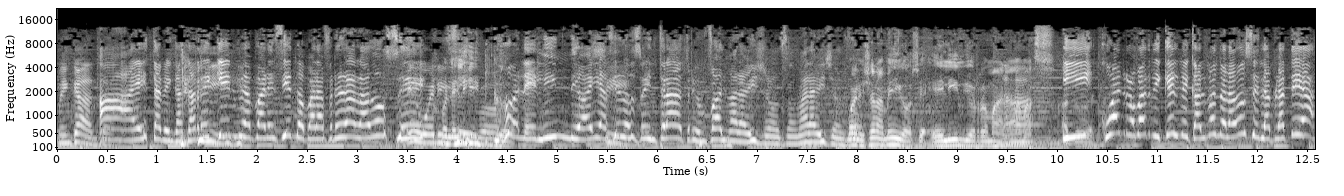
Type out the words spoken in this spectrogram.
me encanta. Ah, esta me encanta. Riquelme apareciendo para frenar la 12. Qué Con el indio. Con el indio ahí haciendo su entrada triunfal, maravilloso, maravilloso. Bueno, y son amigos, el indio romano, nada más. Y Juan Román Riquelme calmando a la 12 en la platea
